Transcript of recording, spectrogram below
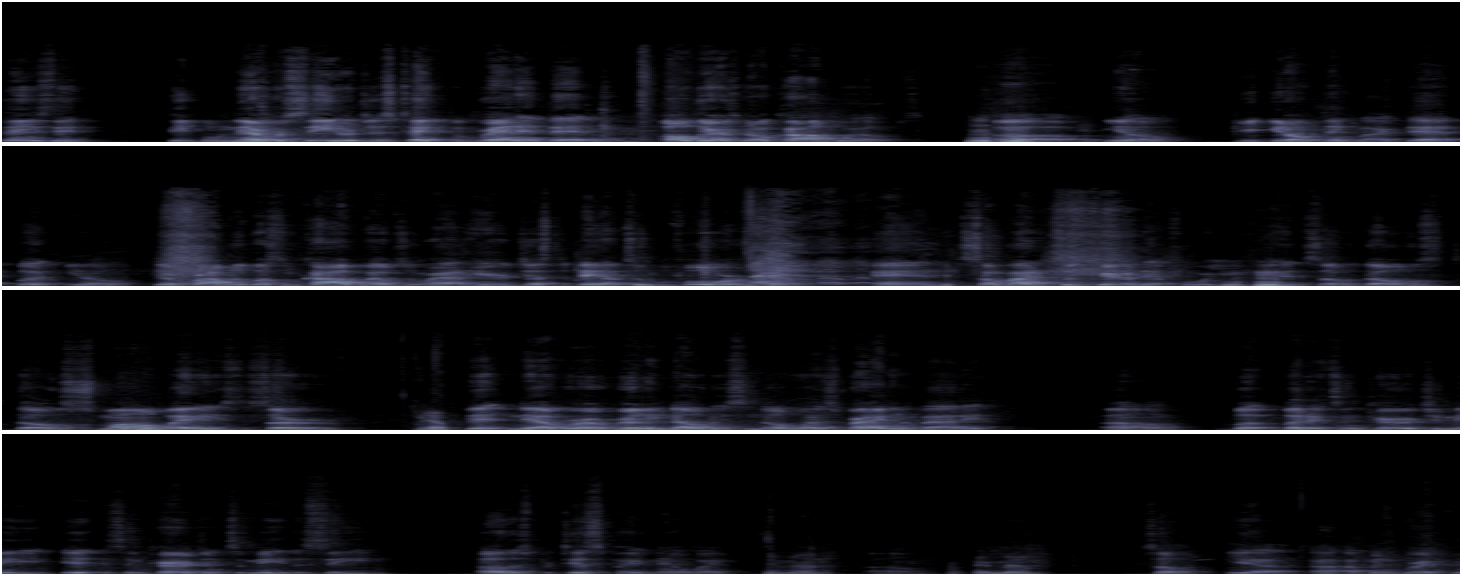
things that people never see or just take for granted that oh there's no cobwebs mm-hmm. uh, you know you, you, don't think like that but you know there probably was some cobwebs around here just a day or two before and somebody took care of that for you mm-hmm. and so those those small mm-hmm. ways to serve yep. that never are really noticed no one's bragging about it um, but but it's encouraging me it's encouraging to me to see others participate in that way amen um, amen yeah, I, have been grateful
